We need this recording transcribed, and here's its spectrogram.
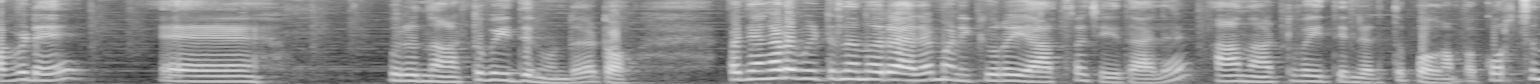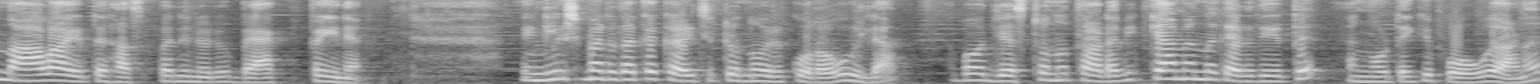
അവിടെ ഒരു നാട്ടുവൈദ്യനുണ്ട് കേട്ടോ. അപ്പം ഞങ്ങളുടെ വീട്ടിൽ നിന്ന് ഒരു അരമണിക്കൂർ യാത്ര ചെയ്താൽ ആ നാട്ടുവൈദ്യന്റെ അടുത്ത് പോകാം. അപ്പോൾ കുറച്ച് നാളായിട്ട് ഹസ്ബൻഡിനൊരു ബാക്ക് പെയിന് ഇംഗ്ലീഷ് മരുന്നൊക്കെ കഴിച്ചിട്ടൊന്നും ഒരു കുറവുമില്ല. അപ്പോൾ ജസ്റ്റ് ഒന്ന് തടവിക്കാമെന്ന് കരുതിയിട്ട് അങ്ങോട്ടേക്ക് പോവുകയാണ്.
